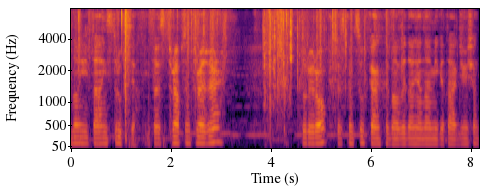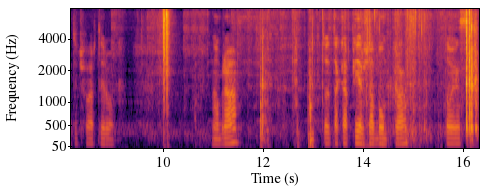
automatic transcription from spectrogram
No i ta instrukcja. I to jest Traps and Treasure. Który rok? To jest końcówka chyba wydania na Amigę. Tak, 94 rok. Dobra. To taka pierwsza bombka. To jest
